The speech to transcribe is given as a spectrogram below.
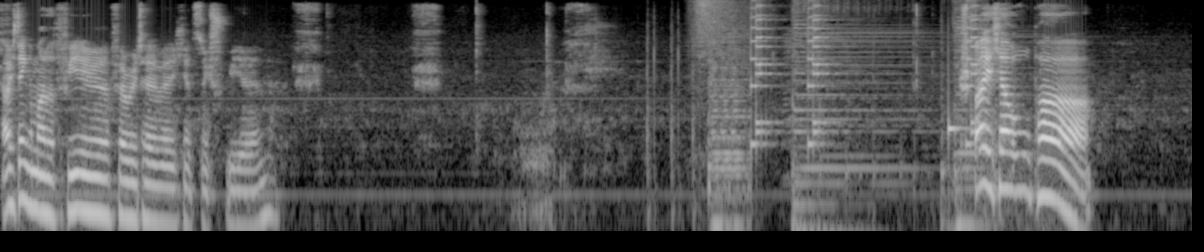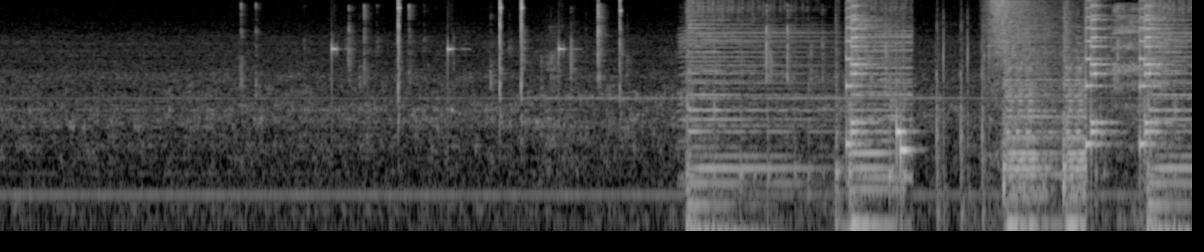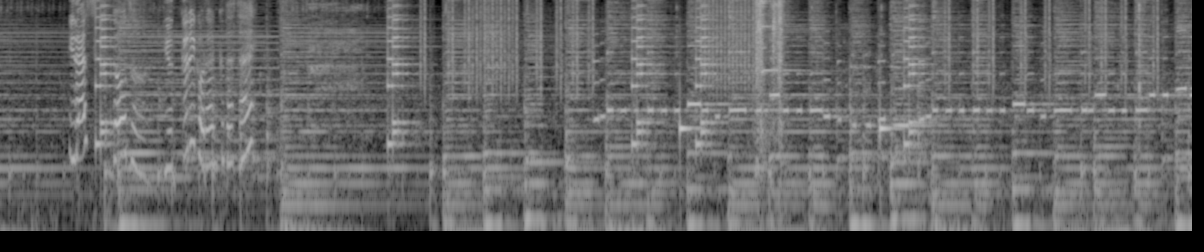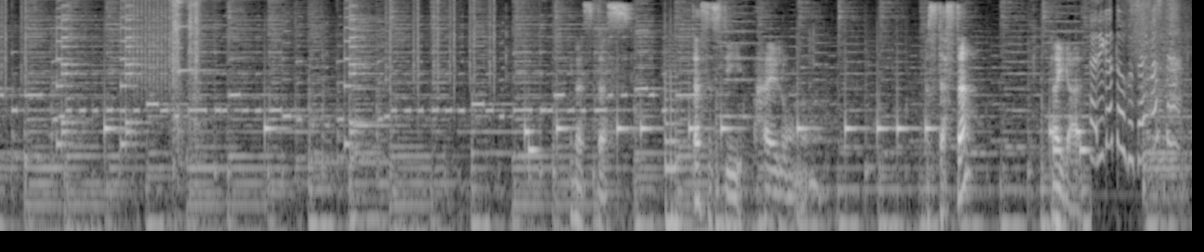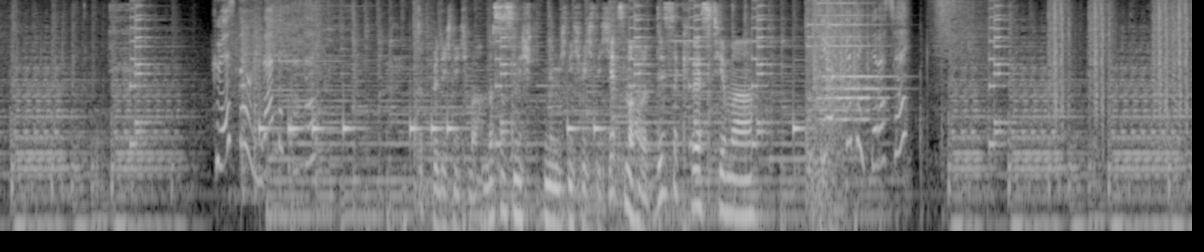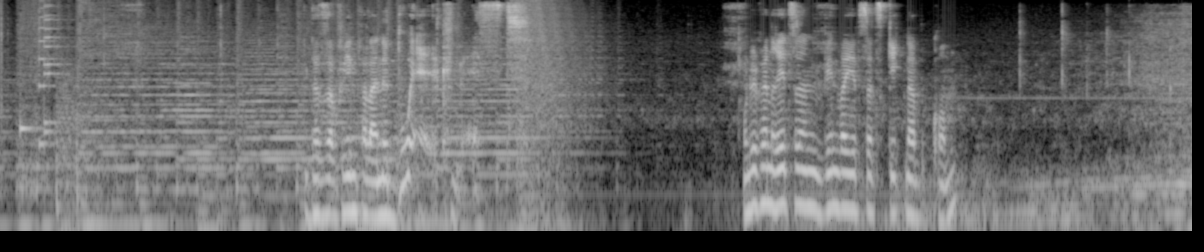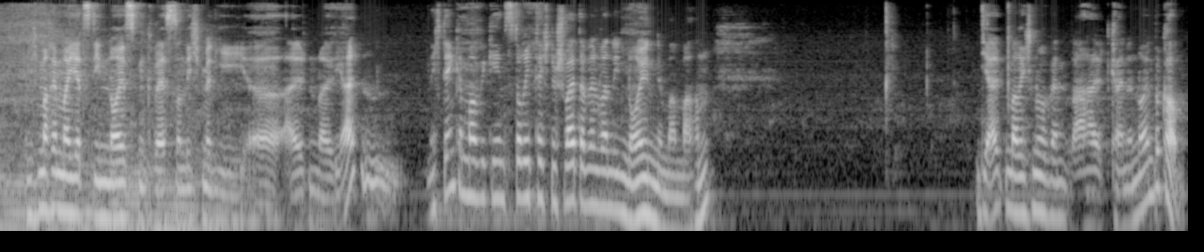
Aber ich denke mal, viel Fairy Tail werde ich jetzt nicht spielen. Speicheroper! Was ist das? Das ist die Heilung. Was ist das da? Egal. Das will ich nicht machen. Das ist nicht, nämlich nicht wichtig. Jetzt machen wir diese Quest hier mal. Das ist auf jeden Fall eine Duell-Quest. Können rätseln, wen wir jetzt als Gegner bekommen. Und ich mache immer jetzt die neuesten Quests und nicht mehr die äh, alten, weil die alten, ich denke mal, wir gehen storytechnisch weiter, wenn wir die neuen immer machen. Die alten mache ich nur, wenn wir halt keine neuen bekommen.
